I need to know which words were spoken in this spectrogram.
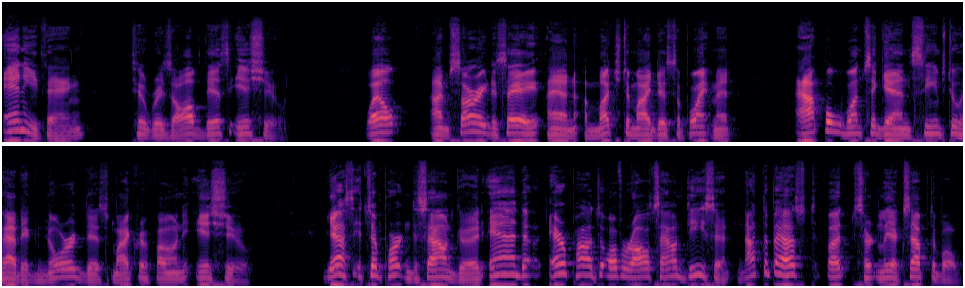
anything to resolve this issue. Well, I'm sorry to say, and much to my disappointment, Apple once again seems to have ignored this microphone issue. Yes, it's important to sound good, and AirPods overall sound decent. Not the best, but certainly acceptable.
